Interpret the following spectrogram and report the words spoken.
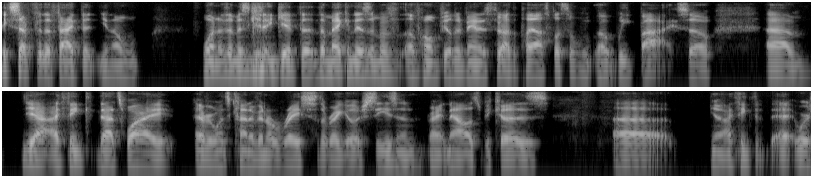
except for the fact that you know one of them is going to get the the mechanism of, of home field advantage throughout the playoffs plus a, a week by. So, um, yeah, I think that's why everyone's kind of in a race to the regular season right now is because, uh, you know, I think that we're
